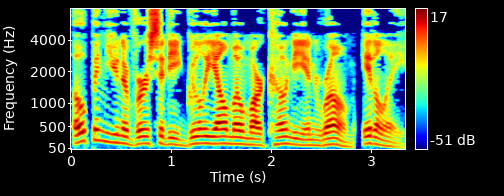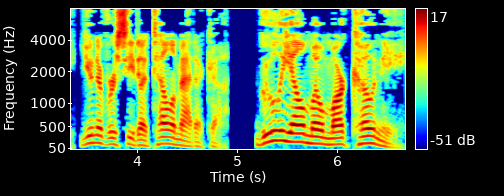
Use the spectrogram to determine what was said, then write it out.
Open University Guglielmo Marconi in Rome, Italy Università Telematica Guglielmo Marconi.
